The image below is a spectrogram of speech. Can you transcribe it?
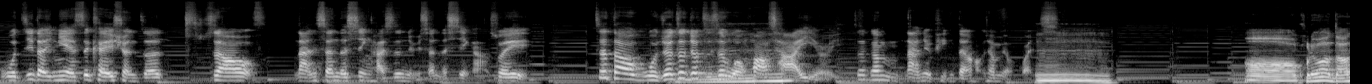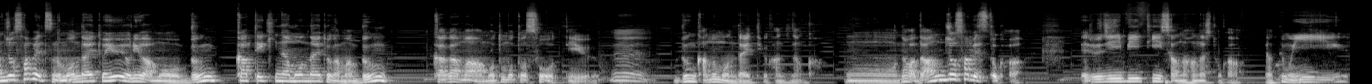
我记得你也是可以选择是要男生的姓还是女生的姓啊，所以这倒我觉得这就只是文化差异而已，这跟男女平等好像没有关う系。ん。ああ、これは男女差別の問題というよりはもう文化的な問題とか、まあ文化がまあもともとそうっていう嗯，文化の問題っていう感じなんか。うん。なんか男女差別とか LGBT さんの話とかやってもいい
